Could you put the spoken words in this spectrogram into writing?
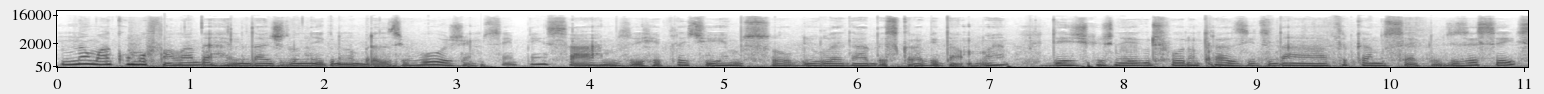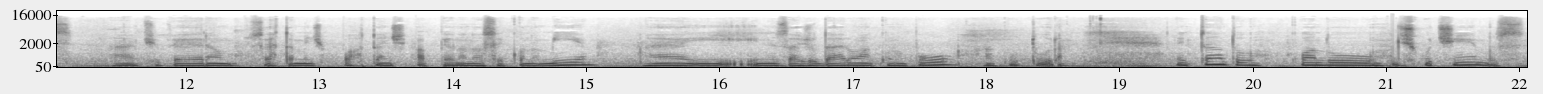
Não há como falar da realidade do negro no Brasil hoje sem pensarmos e refletirmos sobre o legado da escravidão, não é? Desde que os negros foram trazidos da África no século XVI, né, tiveram certamente importante papel na nossa economia né, e, e nos ajudaram a compor a cultura. No entanto, quando discutimos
